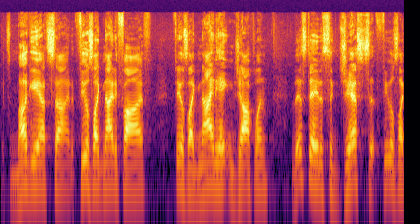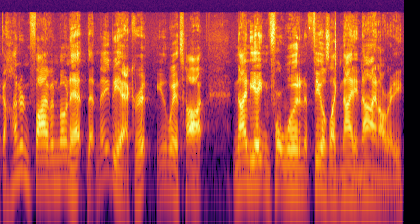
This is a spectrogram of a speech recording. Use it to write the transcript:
It's muggy outside. It feels like 95. Feels like 98 in Joplin. This data suggests it feels like 105 in Monett. That may be accurate. Either way, it's hot. 98 in Fort Wood, and it feels like 99 already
